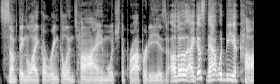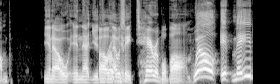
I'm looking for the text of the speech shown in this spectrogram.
something like A Wrinkle in Time, which the property is although I guess that would be a comp, you know, in that you Oh, that was him a terrible bomb. well, it made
